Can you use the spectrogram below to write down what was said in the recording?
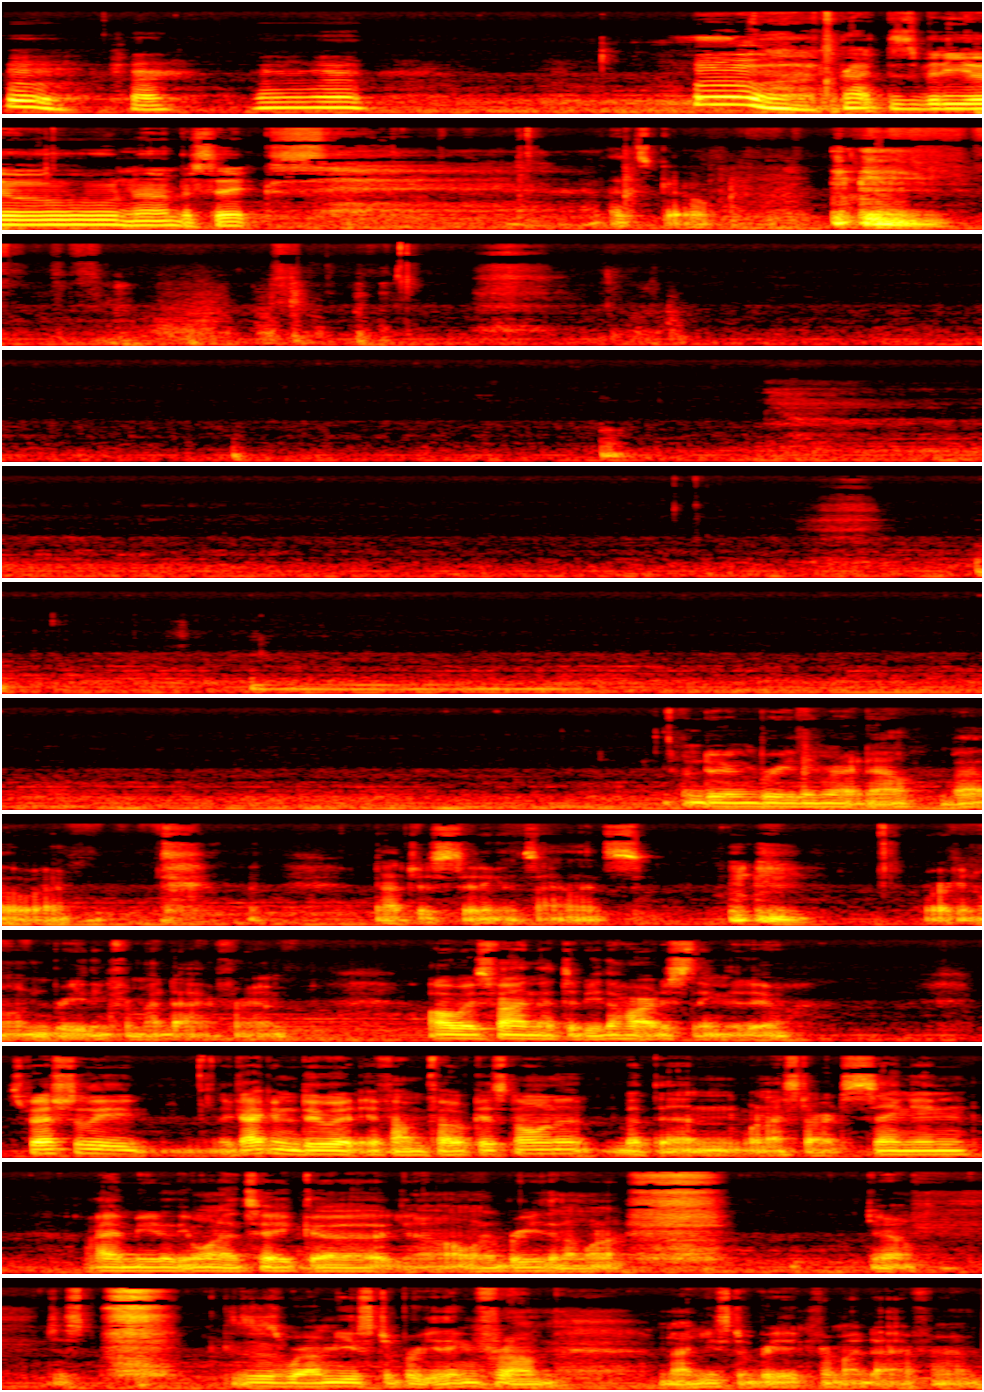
Sorry. Oh, practice video number six. Let's go. I'm doing breathing right now, by the way. Not just sitting in silence. Working on breathing from my diaphragm. always find that to be the hardest thing to do. Especially, like, I can do it if I'm focused on it, but then when I start singing, I immediately want to take, uh, you know, I want to breathe and I want to, you know, just, because this is where I'm used to breathing from. I'm not used to breathing from my diaphragm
